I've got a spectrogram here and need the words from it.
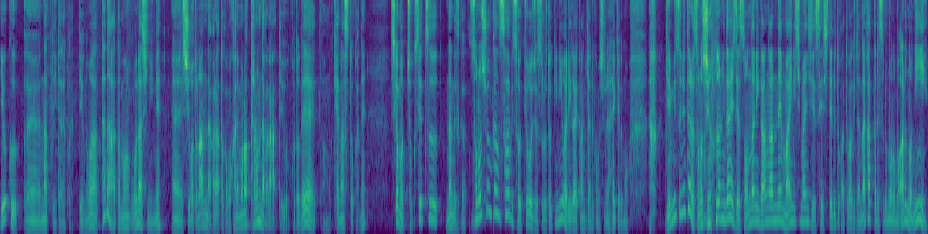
よく、えー、なっていただくかっていうのはただ頭ごなしにね、えー、仕事なんだからとかお金もらってるんだからということでけなすとかね。しかも直接何ですかその瞬間サービスを享受する時には利害関係あるかもしれないけども 厳密に言ったらその仕事に対してそんなにガンガンね毎日毎日接してるとかってわけじゃなかったりするものもあるのに、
